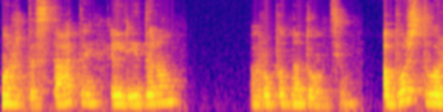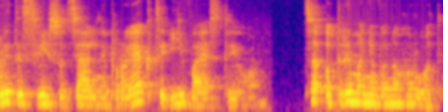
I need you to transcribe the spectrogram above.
можете стати лідером груп однодумців. або ж створити свій соціальний проєкт і вести його. Це отримання винагород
